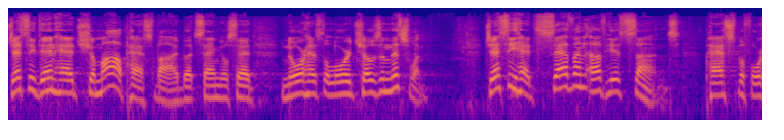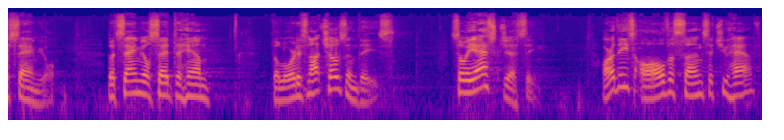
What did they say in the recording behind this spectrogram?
Jesse then had Shammah pass by, but Samuel said, Nor has the Lord chosen this one. Jesse had seven of his sons pass before Samuel. But Samuel said to him, The Lord has not chosen these. So he asked Jesse, Are these all the sons that you have?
